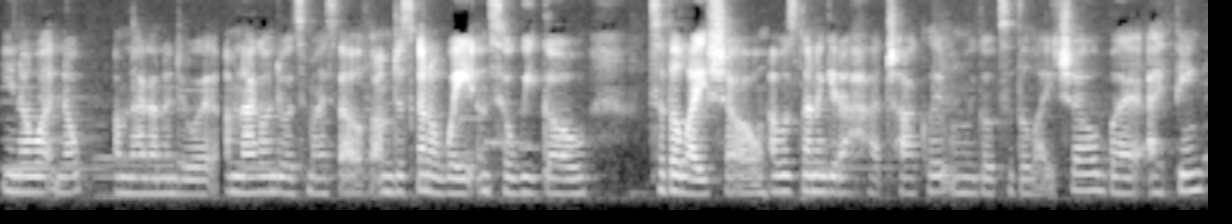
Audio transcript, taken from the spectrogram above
You know what? Nope, I'm not gonna do it. I'm not gonna do it to myself. I'm just gonna wait until we go to the light show. I was gonna get a hot chocolate when we go to the light show, but I think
